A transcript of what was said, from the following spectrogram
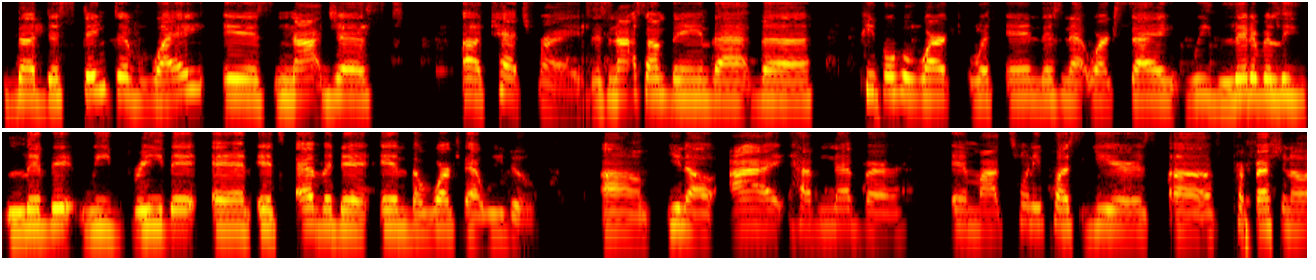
the distinctive way, is not just a catchphrase. It's not something that the people who work within this network say. We literally live it, we breathe it, and it's evident in the work that we do. Um, you know, I have never in my 20 plus years of professional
